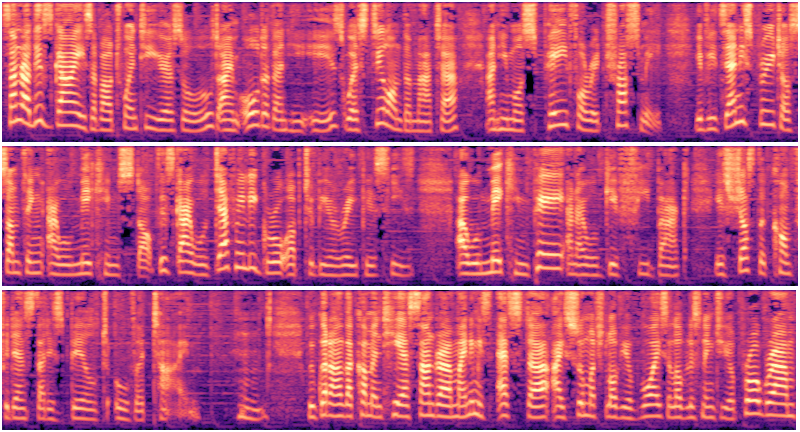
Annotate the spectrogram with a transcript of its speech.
Sandra, this guy is about 20 years old. I'm older than he is. We're still on the matter, and he must pay for it. Trust me. If it's any spirit or something, I will make him stop. This guy will definitely grow up to be a rapist. He's I will make him pay and I will give feedback. It's just the confidence that is built over time. Hmm. We've got another comment here. Sandra, my name is Esther. I so much love your voice. I love listening to your program.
